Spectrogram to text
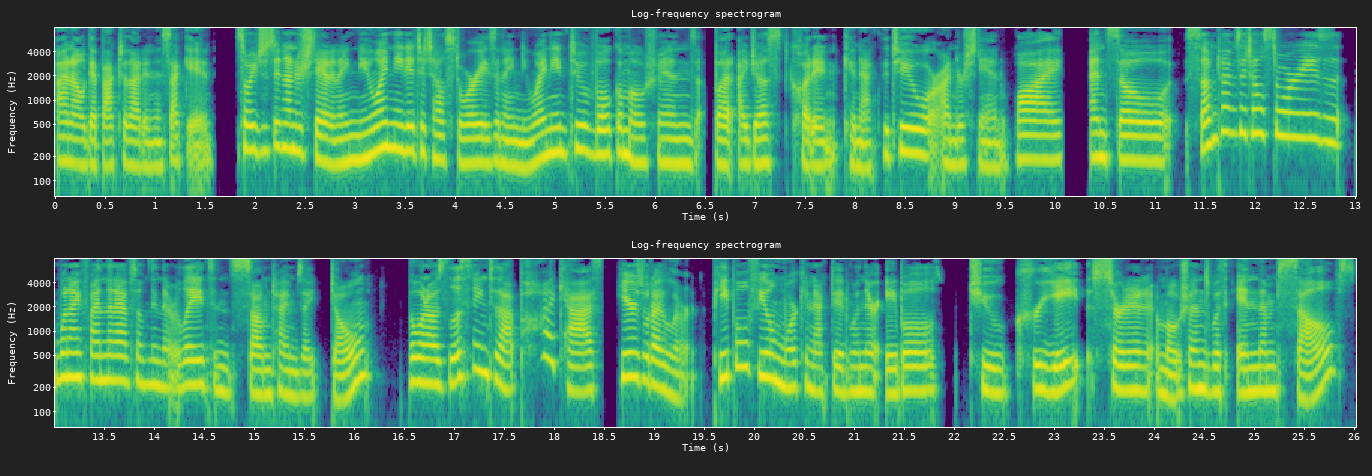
And I'll get back to that in a second. So I just didn't understand. And I knew I needed to tell stories and I knew I needed to evoke emotions, but I just couldn't connect the two or understand why. And so sometimes I tell stories when I find that I have something that relates and sometimes I don't. But when I was listening to that podcast, here's what I learned. People feel more connected when they're able to create certain emotions within themselves.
